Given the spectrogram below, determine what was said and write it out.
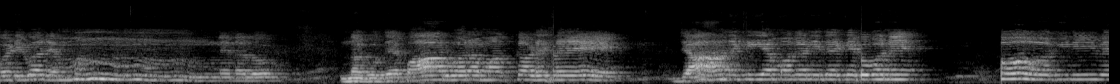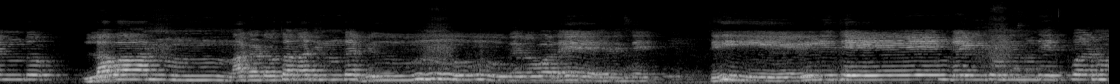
ಬಡಿವರೆಮ್ಮನ್ ನೆನಲು ನಗುತೆ ಪಾರ್ವರ ಮಕ್ಕಳೇ, ಜಾನಕಿಯ ಮಗನಿದೆ ಕೆಡುವನೆ, ಹೋಗಿ ನೀವೆಂದು ಲವಾನ್ ನಗಡುತನದಿಂದ ಬಿಲ್ಲುವನೇರಿಸಿ ತೀಡಿದೇಂಗೈದು ನಿಂದಿಪ್ಪನು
